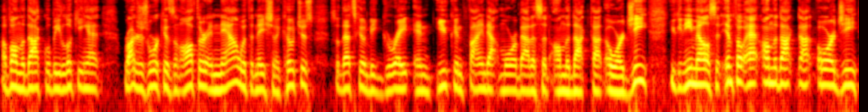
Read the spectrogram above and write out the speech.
of On the Dock. We'll be looking at Roger's work as an author and now with the Nation of Coaches. So that's going to be great. And you can find out more about us at onthedock.org. You can email us at info at onthedock.org.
